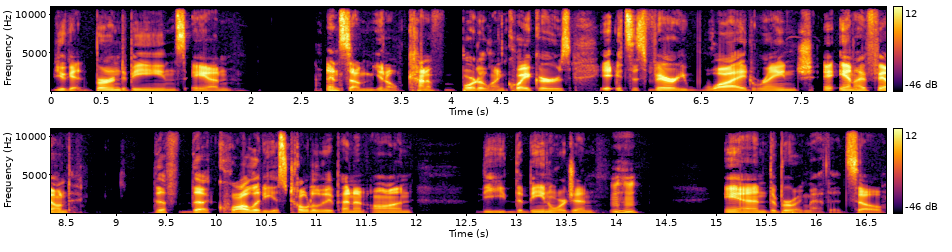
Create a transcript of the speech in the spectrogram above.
you get burned beans and and some you know kind of borderline Quakers. It, it's this very wide range, and I've found the the quality is totally dependent on the the bean origin Mm-hmm. and the brewing method. So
